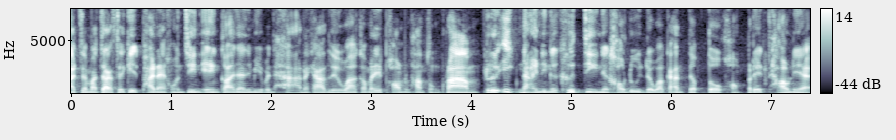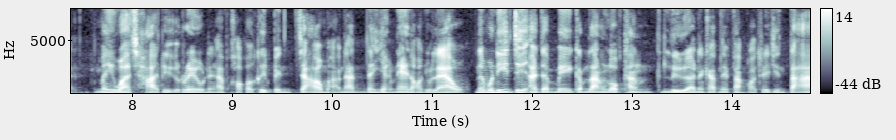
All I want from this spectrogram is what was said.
อาจจะมาจากเศรษฐกิจภายในของจีนเองก็อาจจะมีปัญหานะครับหรือว่าก็ไม่ได้พร้อมทำสงคราม หรืออีกนายหนึ่งก็คือจีนเนี่ยเขาดูอยู่แล้วว่าการเติบโตของประเทศเขาเนี่ยไม่ว่าช้าหรือเร็วนะครับเขาก็ขึ้นเป็นเจ้ามหาอำนาจได้อย่างแน่นอนอยู่แล้ว ในวันนี้จีนอาจจะมีกำลังลบทางเรือนะครับในฝั่งของทะเลจีนใต้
